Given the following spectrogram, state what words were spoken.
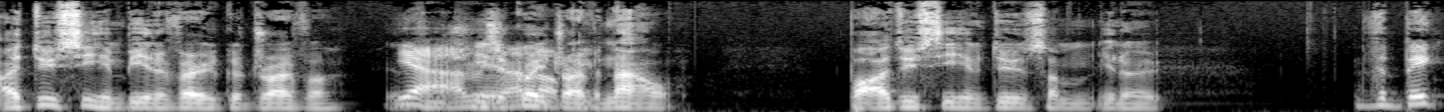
I do see him being a very good driver. Yeah, he's, I mean, a a great driver people- now, but I do see him doing some, you know, the big,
